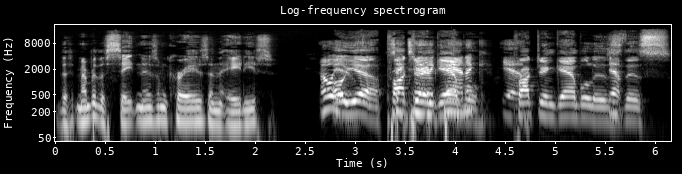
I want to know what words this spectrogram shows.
The, the, remember the Satanism craze in the eighties? Oh yeah, Procter and Gamble. Panic. Yeah. Procter and Gamble is Yep. this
